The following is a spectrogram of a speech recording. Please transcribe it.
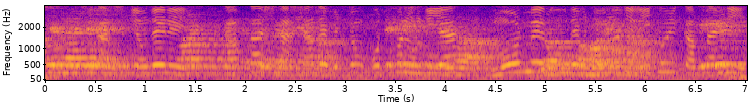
ਸੰਘਰਸ਼ ਜਿਉਂਦੇ ਨੇ, ਕਵਿਤਾ ਸੰਘਰਸ਼ਾਂ ਦੇ ਵਿੱਚੋਂ ਉਤਪੰਨ ਹੁੰਦੀ ਹੈ ਮੋੜਵੇਂ ਰੂਪ ਦੇ ਵਿੱਚੋਂ ਉਹਨਾਂ ਦੀ ਲੀਕ ਹੋਈ ਕਵਿਤਾ ਜਿਹੜੀ,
